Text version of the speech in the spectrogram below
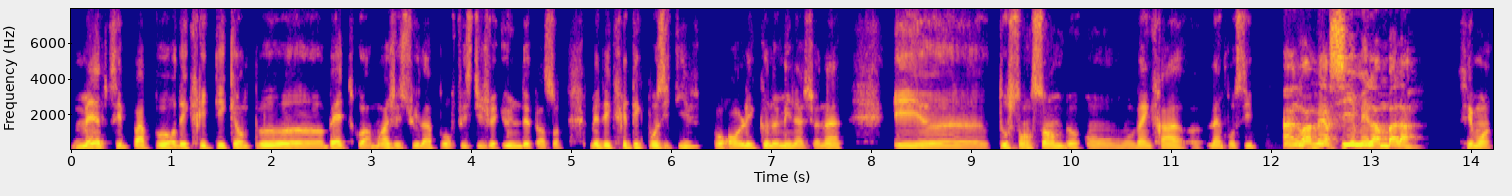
mais c'est pas pour des critiques un peu euh, bêtes, quoi. Moi, je suis là pour festiger une, deux personnes, mais des critiques positives pour l'économie nationale et euh, tous ensemble, on vaincra euh, l'impossible. Un grand merci, Aimé Lambala. C'est moi.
